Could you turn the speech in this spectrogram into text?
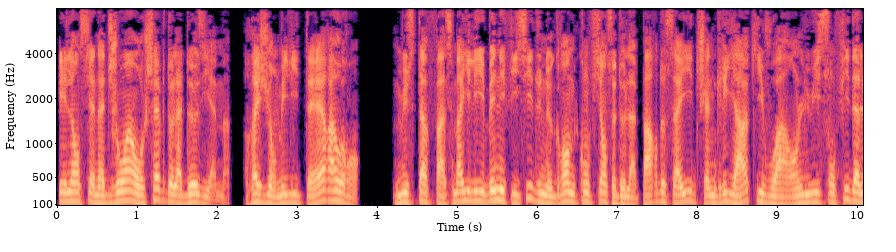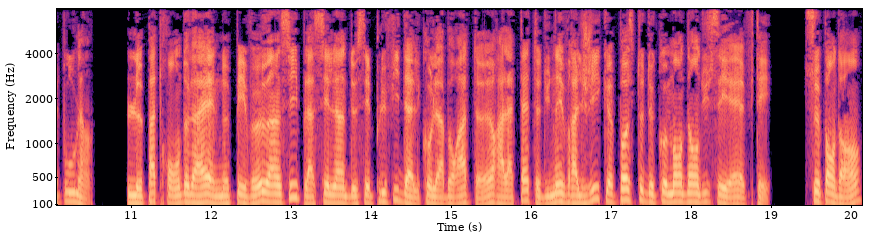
et l'ancien adjoint au chef de la deuxième région militaire à Oran. Mustafa Smaili bénéficie d'une grande confiance de la part de Saïd Chengria qui voit en lui son fidèle poulain. Le patron de la NP veut ainsi placer l'un de ses plus fidèles collaborateurs à la tête du névralgique poste de commandant du CFT. Cependant,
